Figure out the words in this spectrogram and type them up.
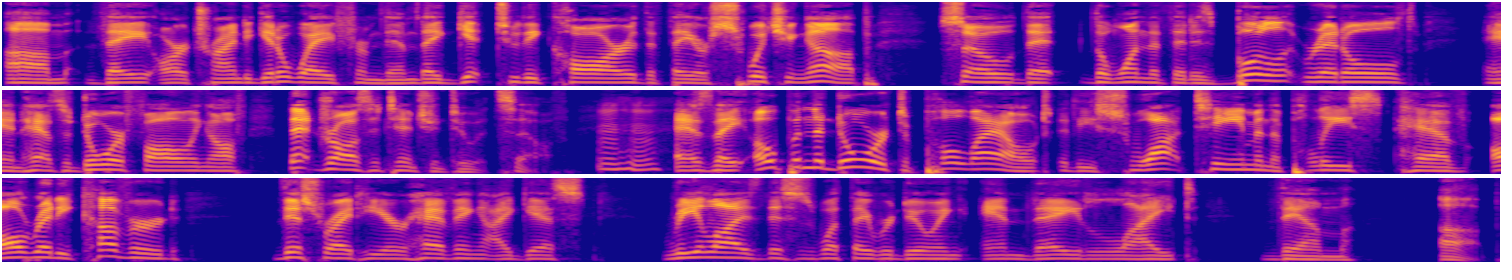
Um, they are trying to get away from them. They get to the car that they are switching up so that the one that, that is bullet riddled and has a door falling off that draws attention to itself. hmm As they open the door to pull out, the SWAT team and the police have already covered this right here, having, I guess, realized this is what they were doing, and they light them up.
